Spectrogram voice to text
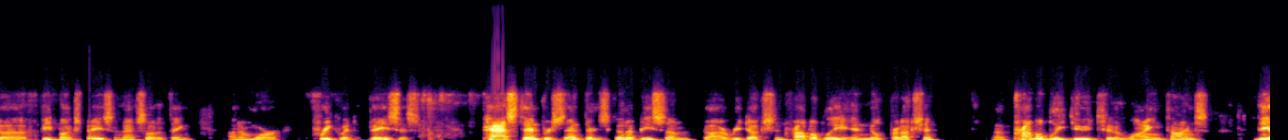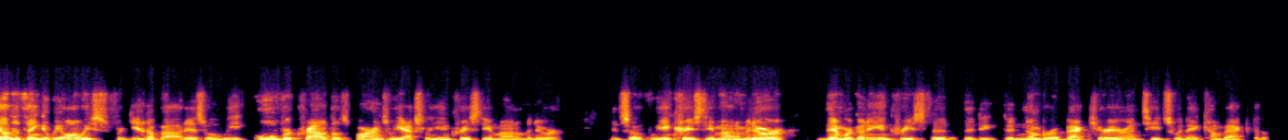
uh, feed bunk space and that sort of thing on a more frequent basis past 10%, there's going to be some uh, reduction probably in milk production, uh, probably due to lying times. The other thing that we always forget about is when we overcrowd those barns, we actually increase the amount of manure. And so if we increase the amount of manure, then we're going to increase the, the, the number of bacteria on teats when they come back to the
